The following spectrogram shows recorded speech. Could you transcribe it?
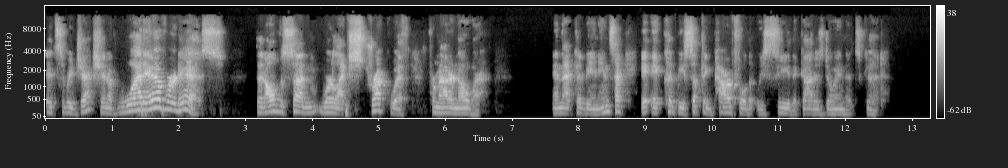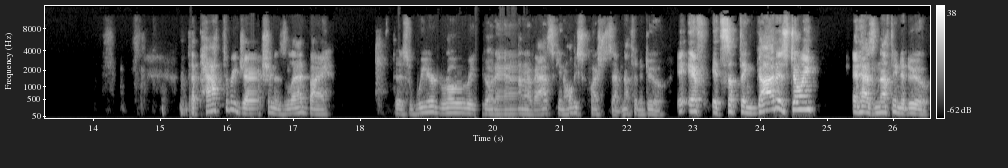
It's a rejection of whatever it is that all of a sudden we're like struck with from out of nowhere. And that could be an insight. It, it could be something powerful that we see that God is doing that's good. The path to rejection is led by this weird road we go down of asking all these questions that have nothing to do. If it's something God is doing, it has nothing to do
